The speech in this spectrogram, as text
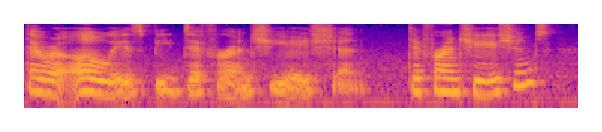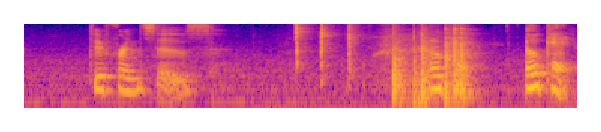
there will always be differentiation. Differentiations? Differences. Okay, okay.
